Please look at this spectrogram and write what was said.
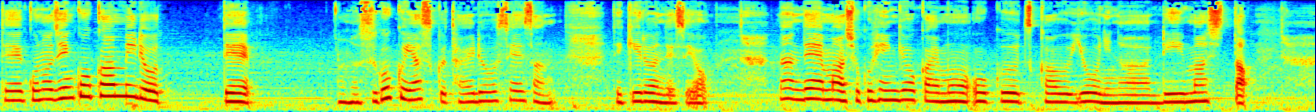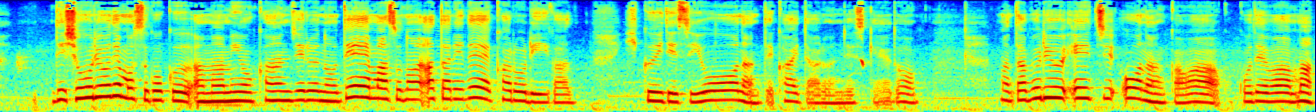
でこの人工甘味料ってあのすごく安く大量生産できるんですよ。なんでまあ食品業界も多く使うようになりました。で少量でもすごく甘みを感じるのでまあその辺りでカロリーが低いですよなんて書いてあるんですけれど、まあ、WHO なんかはここでは、まあ、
